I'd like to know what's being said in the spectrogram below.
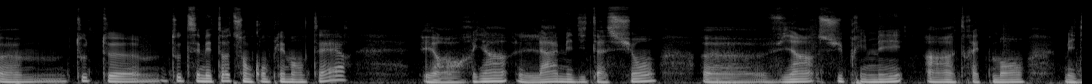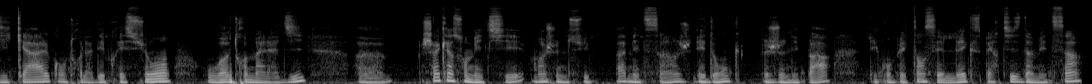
euh, toutes, euh, toutes, ces méthodes sont complémentaires et en rien la méditation vient supprimer un traitement médical contre la dépression ou autre maladie. chacun son métier. Moi, je ne suis pas médecin et donc je n'ai pas les compétences et l'expertise d'un médecin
